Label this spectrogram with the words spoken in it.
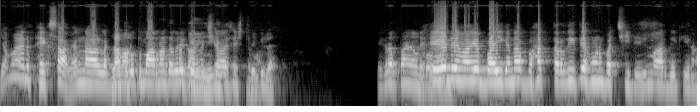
ਜਮਾ ਐਨ ਫਿਕਸ ਆ ਗਿਆ ਨਾਲ ਲੱਤ ਲੱਗਮਾ ਲੁੱਤ ਮਾਰਨਾ ਤਾਂ ਵੀਰੇ ਗਾਂ ਪਿੱਛੇ system ਦੇਖੀ ਲੈ। ਤੇ ਆਪਾਂ ਇਹ ਦੇਵਾਂਗੇ ਬਾਈ ਕਹਿੰਦਾ 72 ਦੀ ਤੇ ਹੁਣ ਬੱਚੀ ਤੇ ਵੀ ਮਾਰ ਦੇ ਕੀਰਾ।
